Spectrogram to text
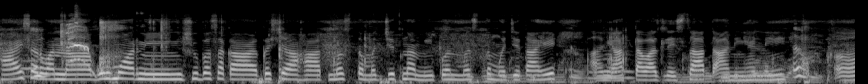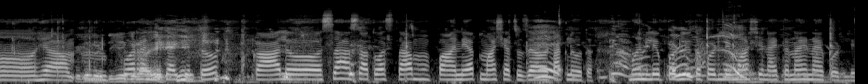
हाय सर्वांना गुड मॉर्निंग शुभ सकाळ कसे आहात? मस्त मज्जेत ना मी पण मस्त मज्जेत आहे. आणि आत्ता वाजले सात आणि ह्यांनी ह्या पोरांनी काय केलं काल सहा सात वाजता पाण्यात माशाचं जाळं टाकलं होतं. म्हणले पडले तर पडले मासे नाही तर नाही नाही पडले.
